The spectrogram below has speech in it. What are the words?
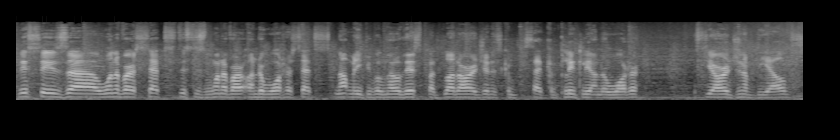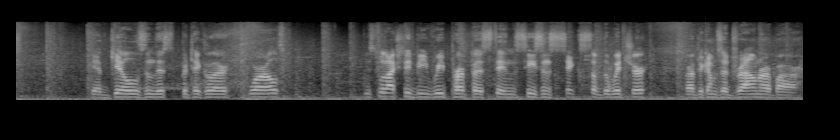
This is uh, one of our sets. This is one of our underwater sets. Not many people know this, but Blood Origin is com set completely underwater. It's the origin of the elves. We have gills in this particular world. This will actually be repurposed in season six of The Witcher, where it becomes a drowner bar.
